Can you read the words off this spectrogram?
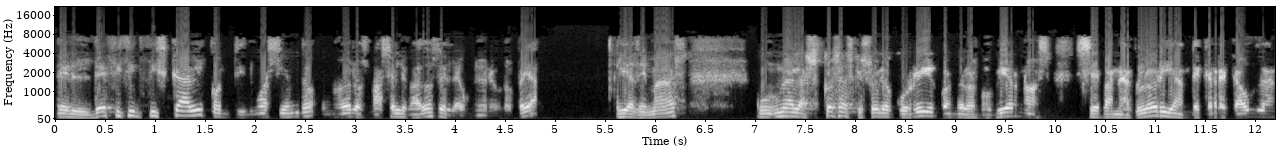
el déficit fiscal continúa siendo uno de los más elevados de la Unión Europea. Y además, una de las cosas que suele ocurrir cuando los gobiernos se vanaglorian de que recaudan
